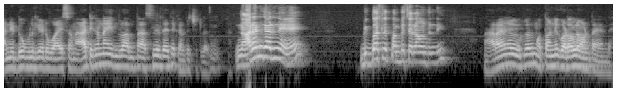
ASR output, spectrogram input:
అన్ని డూప్లికేట్ వాయిస్ అని వాటికన్నా ఇందులో అంత అశ్లీలత అయితే కనిపించట్లేదు. నారాయణ గారినే బిగ్ బాస్లోకి పంపిస్తే ఎలా ఉంటుంది? నారాయణ గారు మొత్తం అన్ని గొడవలే ఉంటాయండి.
